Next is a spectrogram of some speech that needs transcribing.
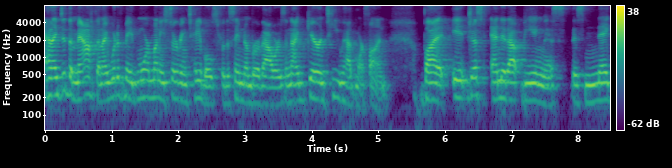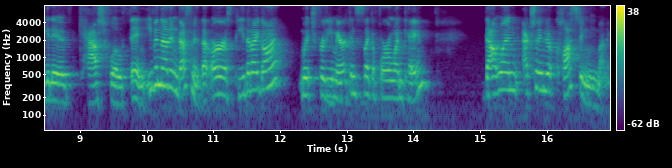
And I did the math and I would have made more money serving tables for the same number of hours. And I guarantee you had more fun. But it just ended up being this, this negative cash flow thing. Even that investment, that RSP that I got, which for the Americans is like a 401k, that one actually ended up costing me money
